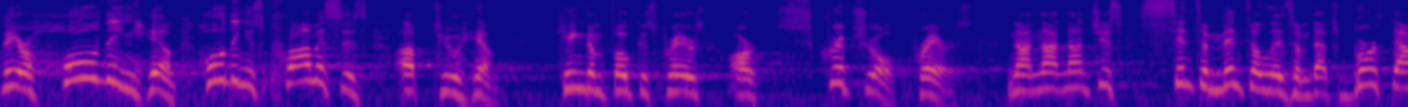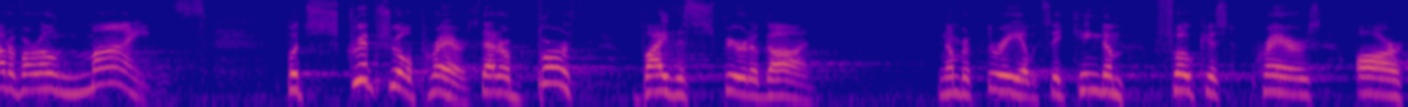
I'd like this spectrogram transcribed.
They are holding Him, holding His promises up to Him. Kingdom focused prayers are scriptural prayers, not, not, not just sentimentalism that's birthed out of our own minds, but scriptural prayers that are birthed by the Spirit of God. Number three, I would say kingdom focused prayers are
